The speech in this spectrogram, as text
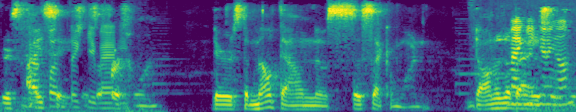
there's Have Ice fun, Age. thank you, the Maggie. first one. There's the Meltdown. That's the second one. Dawn of the Maggie Dinosaurs. getting on?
